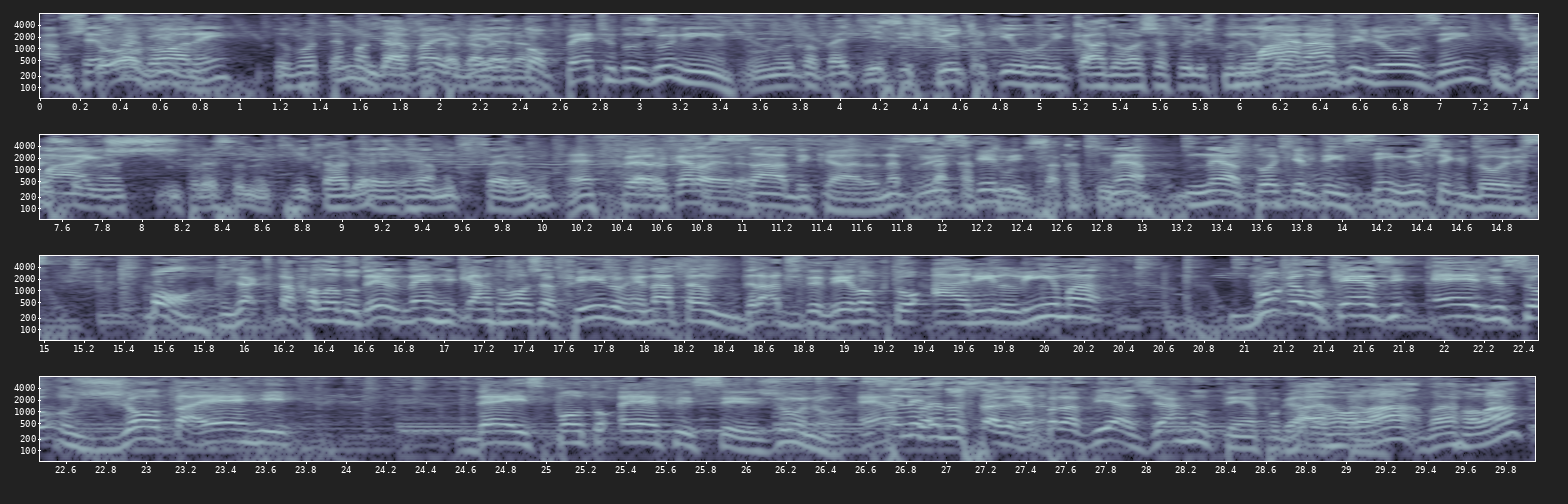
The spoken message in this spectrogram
Acessa Estou ao agora, vivo. hein? Eu vou até mandar Já aqui vai pra ver galera. o topete do Juninho. O meu topete e esse filtro que o Ricardo Rocha Filho escolheu. Maravilhoso, hein? Impressionante, Demais. Impressionante. Ricardo é realmente fera, viu? É fera, o cara fera. sabe, cara. Não é por isso Saca que ele. tudo, saca tudo. Não é, não é à toa que ele tem 100 mil seguidores. Bom, já que tá falando dele, né? Ricardo Rocha Filho, Renata Andrade TV, locutor Ari Lima, Guga Luquezzi, Edson JR. 10.fc, Júnior. essa liga no Instagram. É pra viajar no tempo, Vai galera. rolar? Vai rolar?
